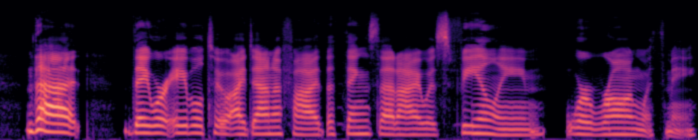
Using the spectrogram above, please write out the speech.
that they were able to identify the things that I was feeling were wrong with me.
